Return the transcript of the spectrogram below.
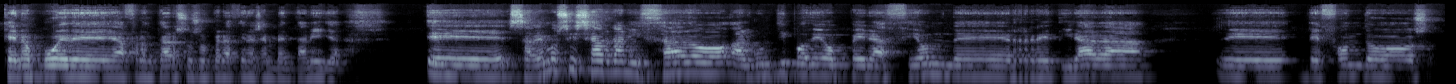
que no puede afrontar sus operaciones en ventanilla. Eh, ¿Sabemos si se ha organizado algún tipo de operación de retirada de, fondos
